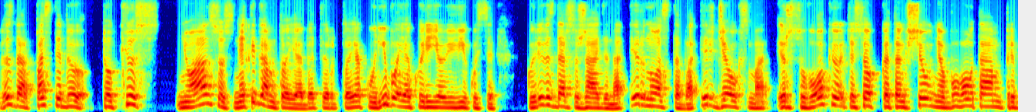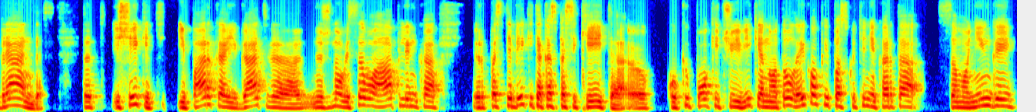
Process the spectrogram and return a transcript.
vis dar pastebiu tokius niuansus ne tik gamtoje bet ir toje kūryboje kuri jau įvykusi kuri vis dar sužadina ir nuostabą ir džiaugsmą ir suvokiu tiesiog kad anksčiau nebuvau tam pribrendęs. Tad išeikit į parką į gatvę nežinau į savo aplinką ir pastebėkite kas pasikeitę kokių pokyčių įvykę nuo to laiko kai paskutinį kartą sąmoningai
